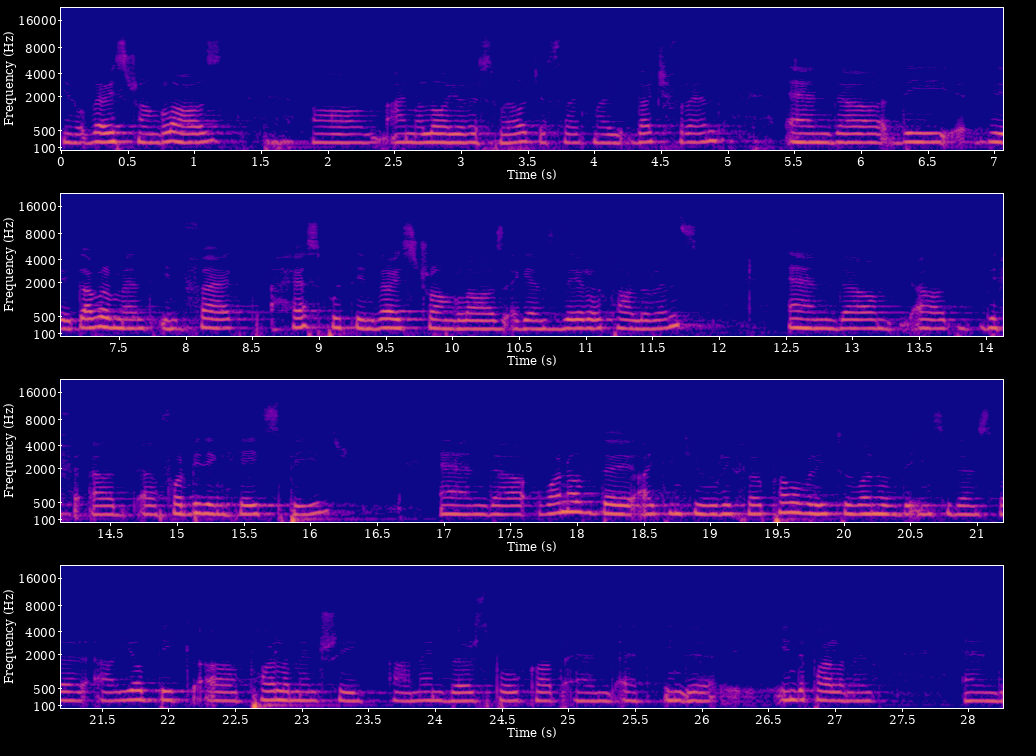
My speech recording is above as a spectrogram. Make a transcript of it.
you know, very strong laws. Um, I'm a lawyer as well, just like my Dutch friend. And uh, the, the government, in fact, has put in very strong laws against zero tolerance and um, uh, def- uh, uh, forbidding hate speech. And uh, one of the, I think you refer probably to one of the incidents where uh, big uh, parliamentary uh, member spoke up and in the in the parliament and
